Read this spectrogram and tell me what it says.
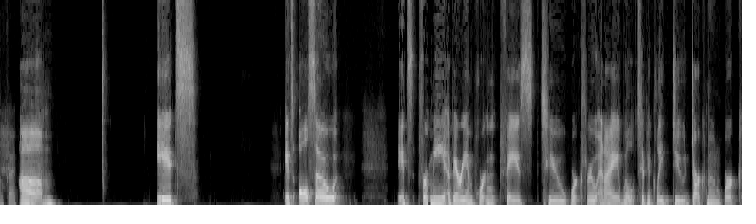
okay. Um, it's it's also it's for me a very important phase to work through and i will typically do dark moon work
